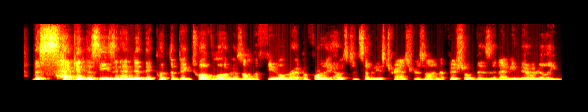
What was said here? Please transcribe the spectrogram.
the second the season ended, they put the Big 12 logos on the field right before they hosted some of these transfers on an official visit. I mean, they're yeah. really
